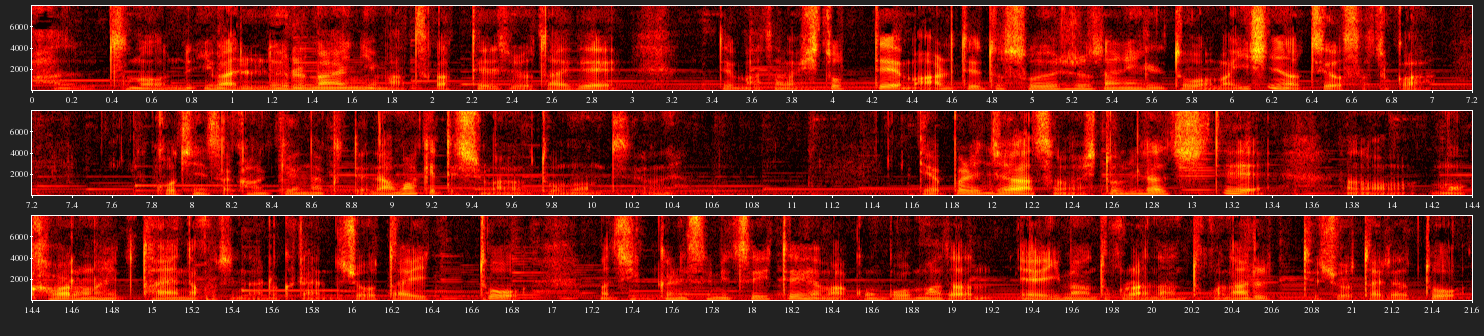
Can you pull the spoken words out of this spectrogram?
まあ、そのいわゆるぬるま湯にま使っている状態で、で、まあ多分人って、まあ、ある程度そういう状態にいると、まあ、意志の強さとか、個人差関係なくて怠けてしまうと思うんですよね。でやっぱりじゃあ、その独り立ちして、あの、もう変わらないと大変なことになるくらいの状態と、まあ、実家に住み着いて、まあ、今後まだ、え今のところはなんとかなるっていう状態だと、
